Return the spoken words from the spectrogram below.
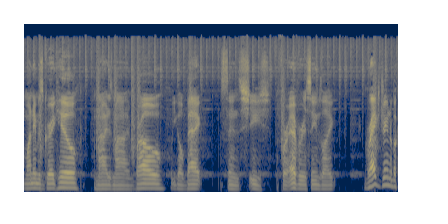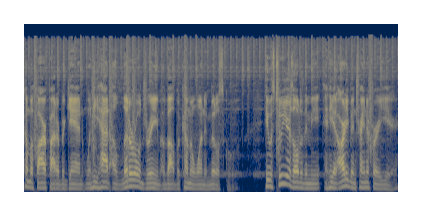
My name is Greg Hill. Nyge is my bro. We go back since sheesh forever. It seems like. Greg's dream to become a firefighter began when he had a literal dream about becoming one in middle school. He was two years older than me, and he had already been training for a year.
